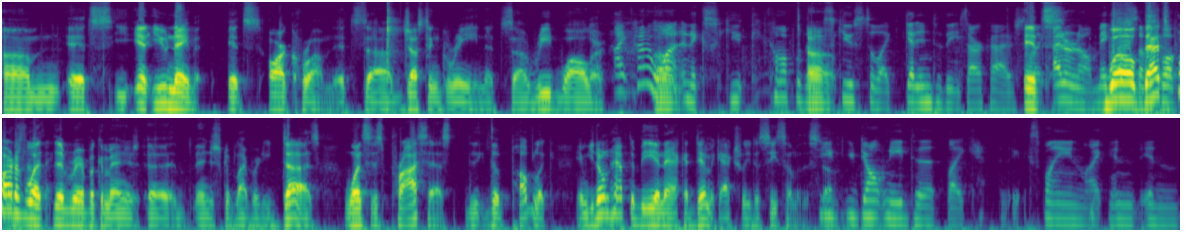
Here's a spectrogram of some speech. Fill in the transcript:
Um, it's y- y- you name it. It's R. Crumb. It's uh, Justin Green. It's uh, Reed Waller. I kind of Um, want an excuse, come up with an uh, excuse to like get into these archives. It's like, I don't know. Make well, that's part of what the Rare Book and Manus- uh, Manuscript Library does. Once it's processed, the, the public, and you don't have to be an academic actually to see some of this So you, stuff. you don't need to like explain like in in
